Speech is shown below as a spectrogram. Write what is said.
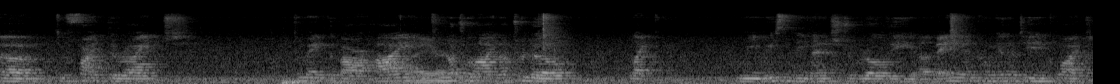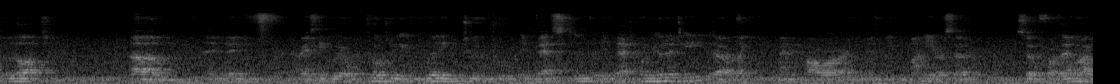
um, to find the right, to make the bar high, Higher. not too high, not too low. Like we recently managed to grow the Albanian community quite a lot. Um, and, and I think we are totally willing to, to invest in, in that community, uh, like manpower and, and even money or so. So for them, I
